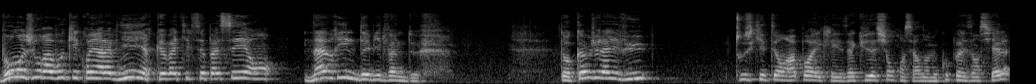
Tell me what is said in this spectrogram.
Bonjour à vous qui croyez à l'avenir, que va-t-il se passer en avril 2022 Donc comme je l'avais vu, tout ce qui était en rapport avec les accusations concernant le couple présidentiel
